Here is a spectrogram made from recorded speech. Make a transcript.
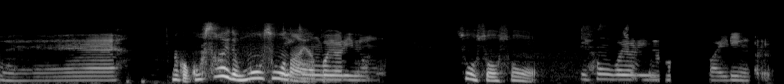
へえなんか5歳でもうそうなん日やと思う。本語よりの、そうそうそ日本語よりのバイリンガル。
